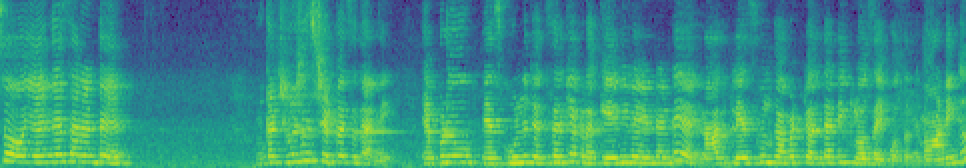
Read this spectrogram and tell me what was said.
సో ఏం చేశానంటే ఇంకా ట్యూషన్స్ చెప్పేసేదాన్ని. ఎప్పుడు నేను స్కూల్ నుంచి వచ్చేసరికి అక్కడ కేవీలో ఏంటంటే నాది ప్లే స్కూల్ కాబట్టి ట్వెల్వ్ థర్టీ క్లోజ్ అయిపోతుంది. మార్నింగ్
